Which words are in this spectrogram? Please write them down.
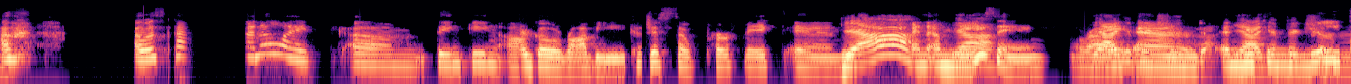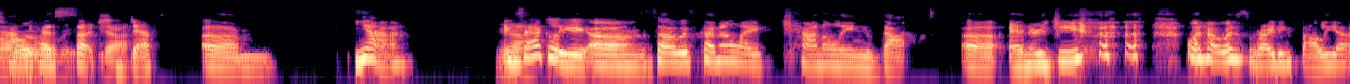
I, I was kind of like um thinking Margot Robbie because just so perfect and yeah and amazing, yeah. right? Yeah, and and yeah, you can, can really Margot tell has such depth. Um, yeah, exactly. Um, so I was kind of like channeling that uh energy when I was writing Thalia.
